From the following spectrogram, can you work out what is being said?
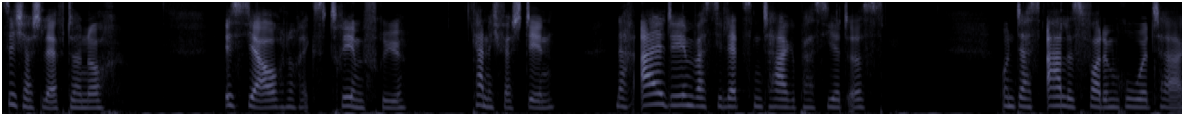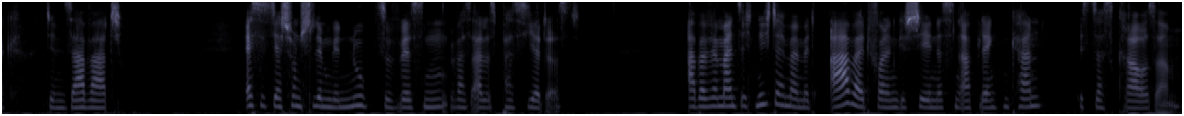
Sicher schläft er noch. Ist ja auch noch extrem früh. Kann ich verstehen. Nach all dem, was die letzten Tage passiert ist. Und das alles vor dem Ruhetag, dem Sabbat. Es ist ja schon schlimm genug zu wissen, was alles passiert ist. Aber wenn man sich nicht einmal mit Arbeit von den Geschehnissen ablenken kann, ist das grausam.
